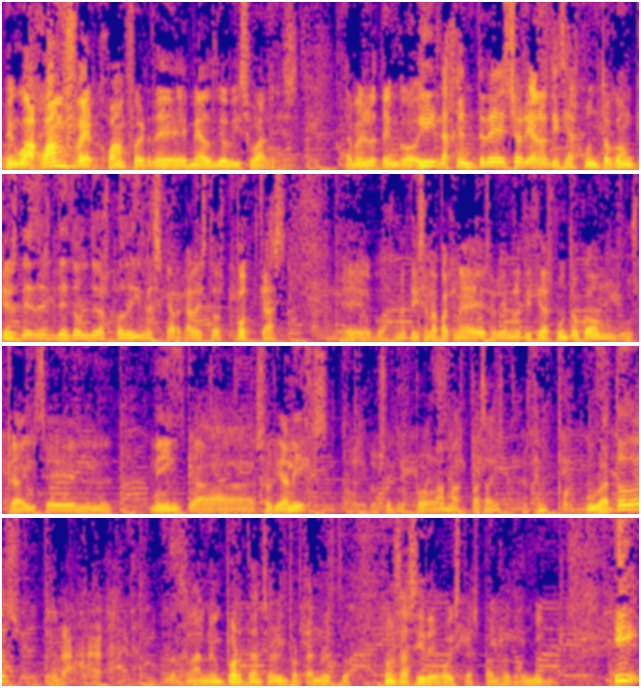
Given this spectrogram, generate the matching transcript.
Tengo a Juanfer, Juanfer de M Audiovisuales. También lo tengo. Y la gente de sorianoticias.com, que es de- desde donde os podéis descargar estos podcasts. Eh, os metéis en la página de sorianoticias.com, buscáis el link a Sorialix, eh, los otros programas pasáis, por culo a todos. Los demás no importan, solo importa el nuestro. Somos así de egoístas para nosotros mismos. Y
